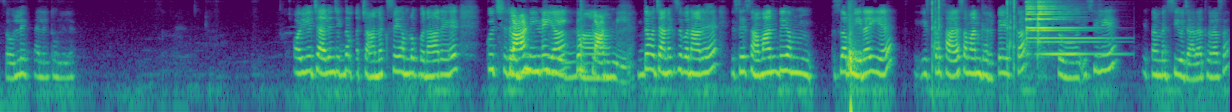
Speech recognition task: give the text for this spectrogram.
सो ले पहले तू ले ले। और ये चैलेंज एकदम अचानक से हम लोग बना रहे हैं। कुछ प्लान नहीं, नहीं किया। एकदम हाँ, प्लान नहीं है। एकदम अचानक से बना रहे हैं इसलिए सामान भी हम सब मेरा ही है। इसका सारा सामान घर पे इसका। तो इसीलिए इतना मेसी हो जा रहा है थोड़ा सा।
